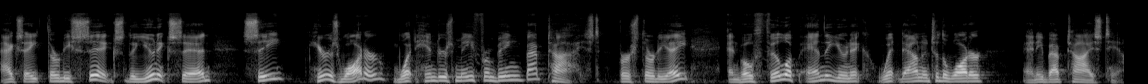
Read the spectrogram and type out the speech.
Acts 8.36, the eunuch said, See, here is water. What hinders me from being baptized? Verse 38, and both Philip and the eunuch went down into the water, and he baptized him.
